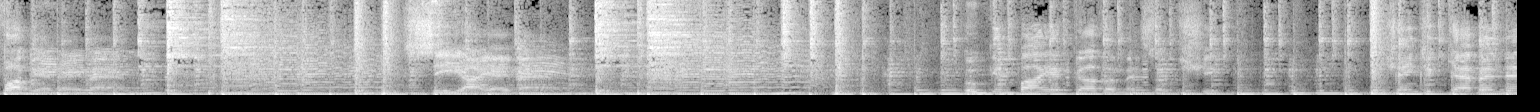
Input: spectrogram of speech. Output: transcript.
Fucking amen. CIA man. Government so cheap? Change a cabinet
